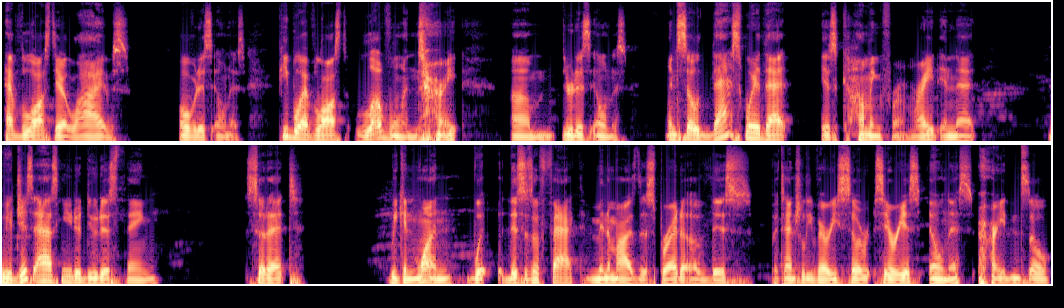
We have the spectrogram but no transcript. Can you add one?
have lost their lives over this illness. People have lost loved ones, right? Um, through this illness. And so that's where that is coming from, right? In that we're just asking you to do this thing so that we can one w- this is a fact minimize the spread of this potentially very ser- serious illness right? And so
